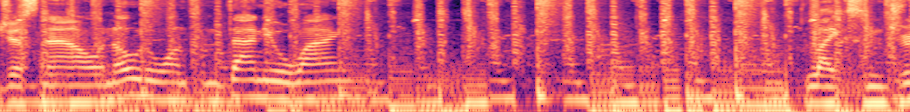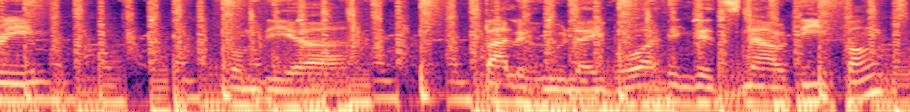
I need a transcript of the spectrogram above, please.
just now, an older one from Daniel Wang, Like Some Dream, from the uh, Balihu label. I think it's now defunct.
